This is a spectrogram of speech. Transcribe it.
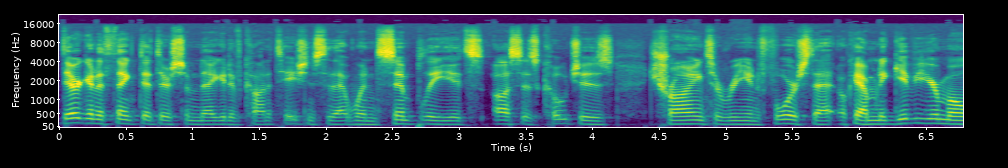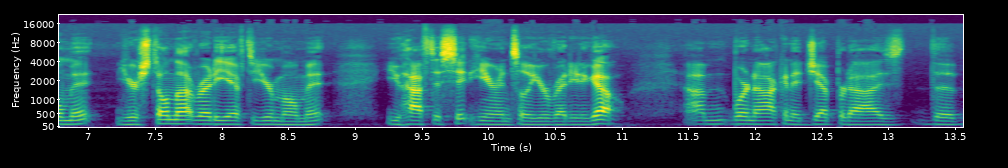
they're going to think that there's some negative connotations to that when simply it's us as coaches trying to reinforce that okay, I'm going to give you your moment. You're still not ready after your moment. You have to sit here until you're ready to go. Um, we're not going to jeopardize the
